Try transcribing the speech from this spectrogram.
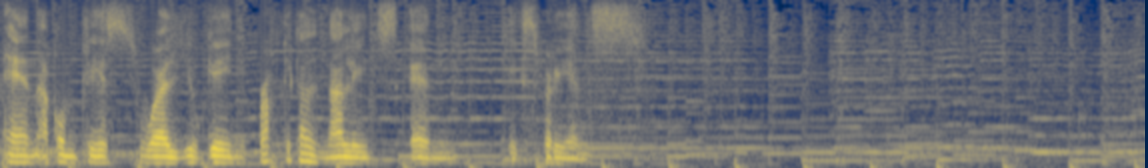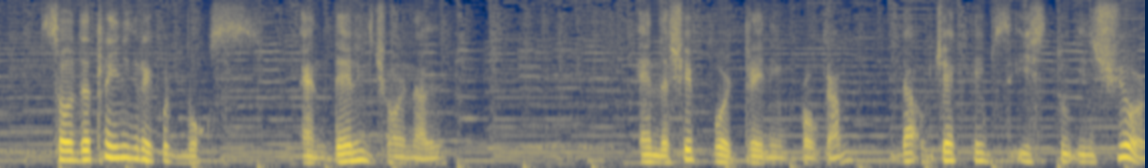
and accomplished while you gain practical knowledge and experience. So the training record books and daily journal and the shipboard training program, the objectives is to ensure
